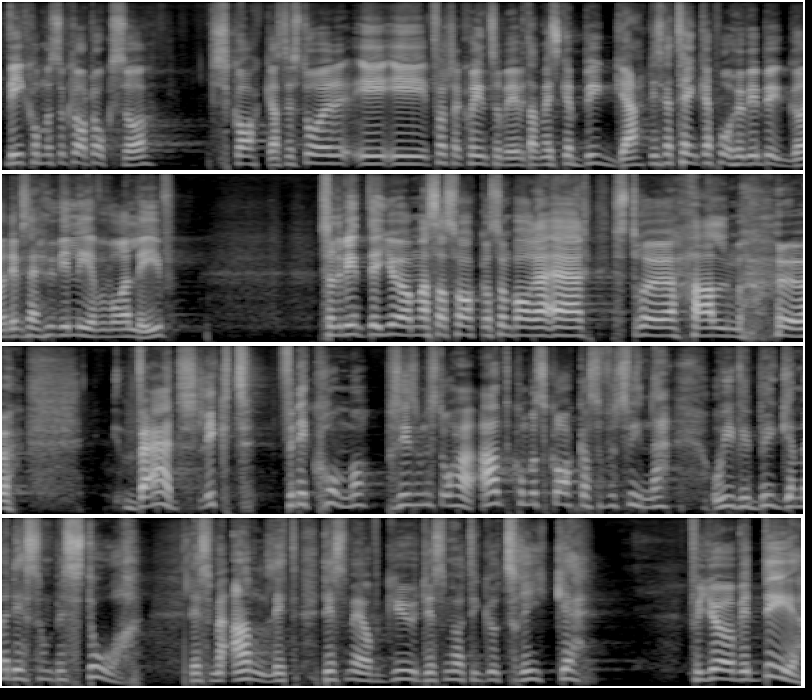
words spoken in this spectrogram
Vi kommer såklart också skakas. Det står i, i första Korinthierbrevet att vi ska bygga. Vi ska tänka på hur vi bygger, det vill säga hur vi lever våra liv. Så att vi inte gör massa saker som bara är strö, halm, hö, världsligt. För det kommer, precis som det står här, allt kommer skakas och försvinna. Och vi vill bygga med det som består. Det som är andligt, det som är av Gud, det som hör till Guds rike. För gör vi det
